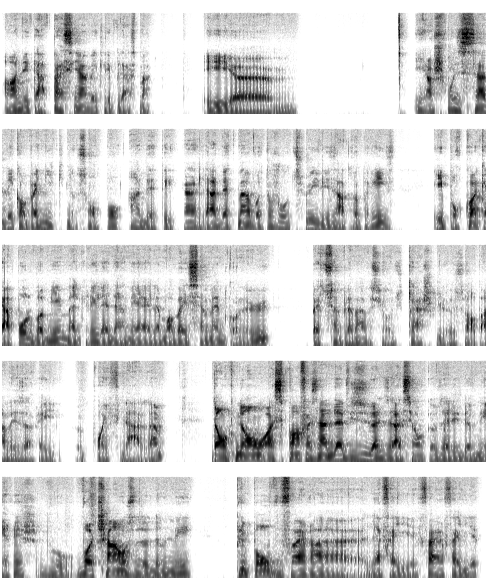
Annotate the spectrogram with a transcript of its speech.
en étant patient avec les placements et, euh, et en choisissant des compagnies qui ne sont pas endettées. Hein. L'endettement va toujours tuer les entreprises. Et pourquoi qu'Apple va bien malgré la dernière, la mauvaise semaine qu'on a eue? Ben, tout simplement parce qu'ils ont du cash qui leur sort par les oreilles. Euh, point final. Hein. Donc non, c'est pas en faisant de la visualisation que vous allez devenir riche. votre chance de devenir plus pauvre, vous faire la faillite, faire faillite,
